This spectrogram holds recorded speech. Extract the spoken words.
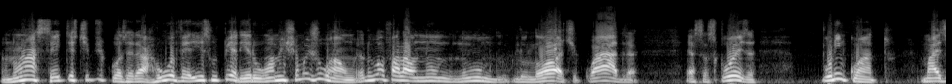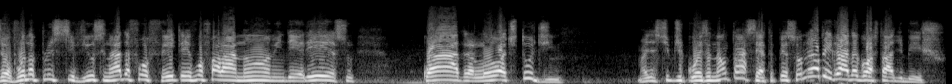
Eu não aceito esse tipo de coisa. É da rua Veríssimo Pereira. O homem chama João. Eu não vou falar o número do lote, quadra, essas coisas, por enquanto. Mas eu vou na Polícia Civil, se nada for feito, aí eu vou falar nome, endereço, quadra, lote, tudinho. Mas esse tipo de coisa não tá certo. A pessoa não é obrigada a gostar de bicho.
